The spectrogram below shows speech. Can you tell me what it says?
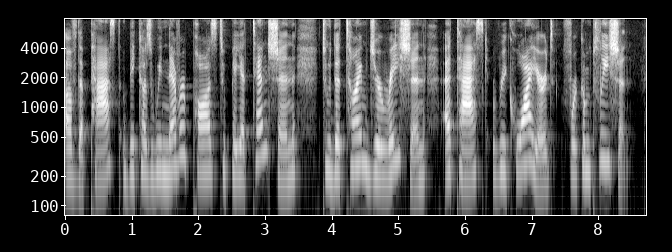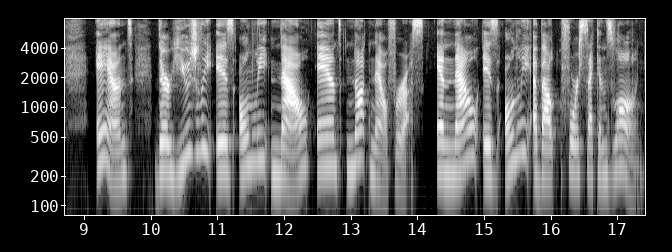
of the past because we never pause to pay attention to the time duration a task required for completion. And there usually is only now and not now for us. And now is only about four seconds long.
